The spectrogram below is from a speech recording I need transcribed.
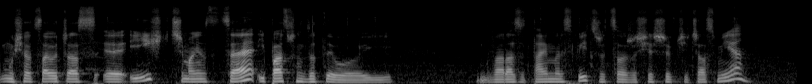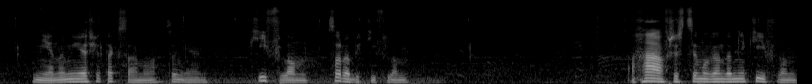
musiał cały czas y, iść, trzymając C i patrząc do tyłu i... Dwa razy timer speed, czy co, że się szybciej czas mija? Nie, no mija się tak samo, co nie wiem. Kiflom. Co robi Kiflom? Aha, wszyscy mówią do mnie Kiflom.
